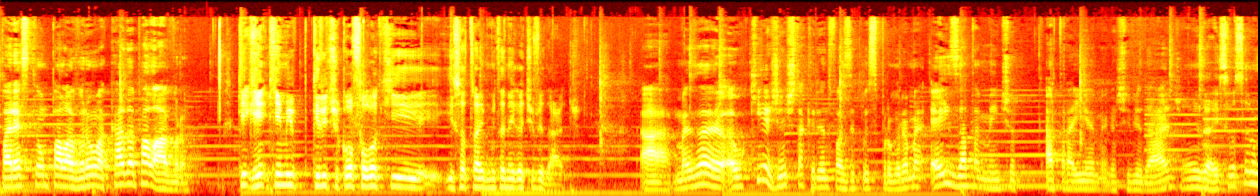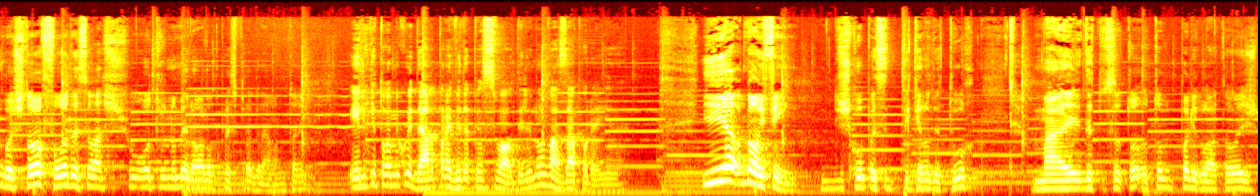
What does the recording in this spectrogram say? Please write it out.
parece que é um palavrão a cada palavra. Quem, quem me criticou falou que isso atrai muita negatividade. Ah, mas é, é, o que a gente está querendo fazer com esse programa é exatamente atrair a negatividade. Mas é, e se você não gostou, foda-se, eu acho outro numerólogo para esse programa, não tô nem... Ele que tome cuidado para a vida pessoal dele não vazar por aí, né? E, bom, enfim, desculpa esse pequeno detour, mas eu tô, eu tô poliglota hoje.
